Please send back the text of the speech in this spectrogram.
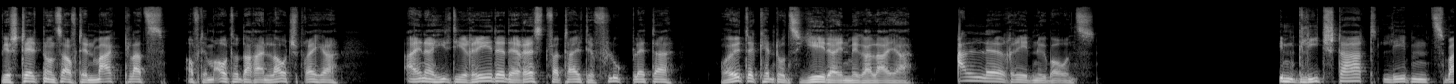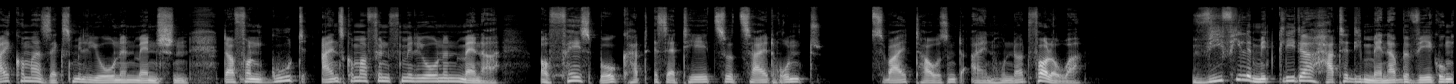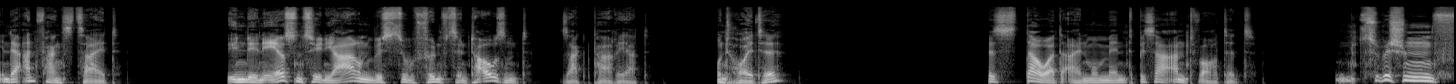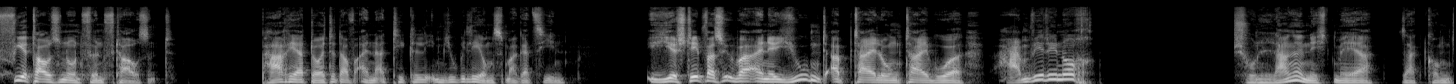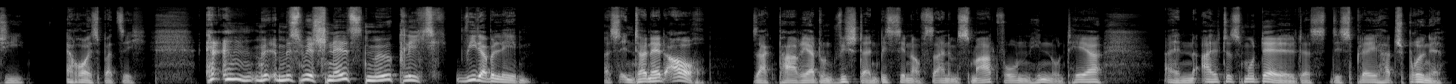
Wir stellten uns auf den Marktplatz, auf dem Autodach ein Lautsprecher. Einer hielt die Rede, der Rest verteilte Flugblätter. Heute kennt uns jeder in Meghalaya. Alle reden über uns. Im Gliedstaat leben 2,6 Millionen Menschen, davon gut 1,5 Millionen Männer. Auf Facebook hat SRT zurzeit rund 2100 Follower. Wie viele Mitglieder hatte die Männerbewegung in der Anfangszeit? In den ersten zehn Jahren bis zu 15.000, sagt Pariat. Und heute? Es dauert einen Moment, bis er antwortet. Zwischen 4.000 und 5.000. Pariat deutet auf einen Artikel im Jubiläumsmagazin. Hier steht was über eine Jugendabteilung, Taibur. Haben wir die noch? Schon lange nicht mehr, sagt Kongji. Er räuspert sich. Müssen wir schnellstmöglich wiederbeleben. Das Internet auch, sagt Pariat und wischt ein bisschen auf seinem Smartphone hin und her. Ein altes Modell, das Display hat Sprünge.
